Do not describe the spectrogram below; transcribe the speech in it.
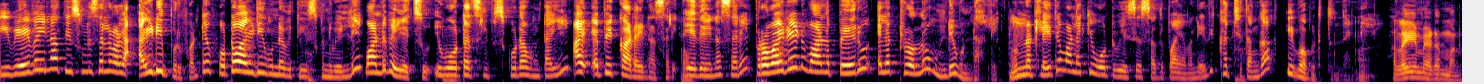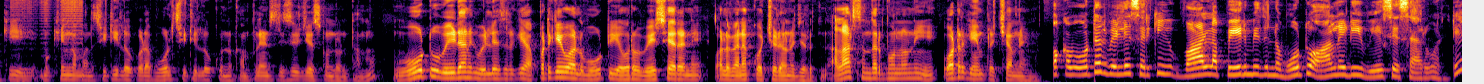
ఇవేవైనా తీసుకునే సరే వాళ్ళ ఐడి ప్రూఫ్ అంటే ఫోటో ఐడి ఉన్నవి తీసుకుని వెళ్ళి వాళ్ళు వేయొచ్చు. ఈ ఓటర్ స్లిప్స్ కూడా ఉంటాయి. ఎపిక్ కార్డ్ అయినా సరే ఏదైనా సరే. ప్రొవైడెడ్ వాళ్ళ పేరు ఎలక్ట్రోల్లో ఉండి ఉండాలి. ఉన్నట్లయితే వాళ్ళకి ఓటు వేసే సదుపాయం అనేది ఖచ్చితంగా ఇవ్వబడుతుందండి. అలాగే మేడం మనకి ముఖ్యంగా మన సిటీలో కూడా ఓల్డ్ సిటీలో కొన్ని కంప్లైంట్స్ రిసీవ్ చేసుకుంటూ ఉంటాము. ఓటు వేయడానికి వెళ్ళేసరికి అప్పటికే వాళ్ళు ఓటు ఎవరో వేశారని వాళ్ళు వెనక్కి వచ్చేయడం జరుగుతుంది. అలాంటి సందర్భంలోని ఓటర్కి ఏం ప్రత్యామ్నాయం? ఒక ఓటర్ వెళ్ళేసరికి వాళ్ళ పేరు మీద ఉన్న ఓటు ఆల్రెడీ వేసేశారు అంటే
